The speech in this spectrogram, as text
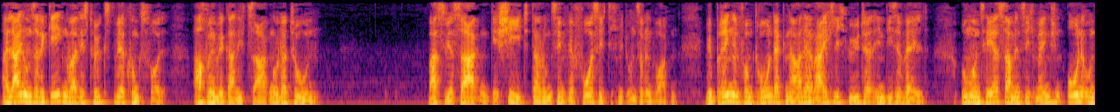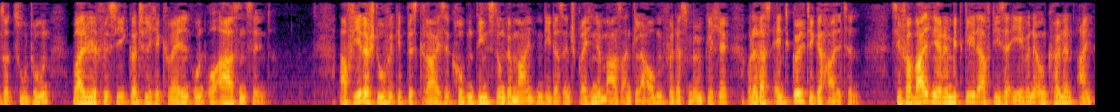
Allein unsere Gegenwart ist höchst wirkungsvoll, auch wenn wir gar nichts sagen oder tun. Was wir sagen, geschieht, darum sind wir vorsichtig mit unseren Worten. Wir bringen vom Thron der Gnade reichlich Güter in diese Welt. Um uns her sammeln sich Menschen ohne unser Zutun, weil wir für sie göttliche Quellen und Oasen sind. Auf jeder Stufe gibt es Kreise, Gruppen, Dienste und Gemeinden, die das entsprechende Maß an Glauben für das Mögliche oder das Endgültige halten. Sie verwalten ihre Mitglieder auf dieser Ebene und können ein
